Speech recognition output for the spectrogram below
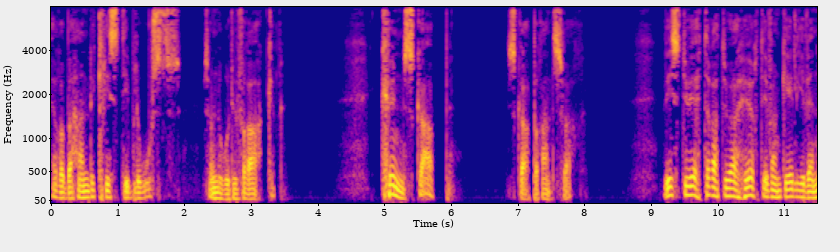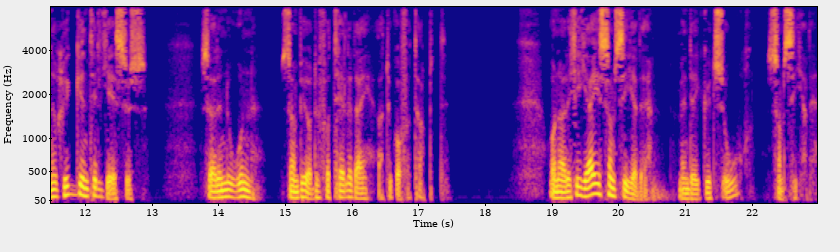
er å behandle Kristi blod som noe du vraker. Kunnskap skaper ansvar. Hvis du etter at du har hørt evangeliet vender ryggen til Jesus, så er det noen som burde fortelle deg at du går fortapt. Og nå er det ikke jeg som sier det, men det er Guds ord som sier det.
